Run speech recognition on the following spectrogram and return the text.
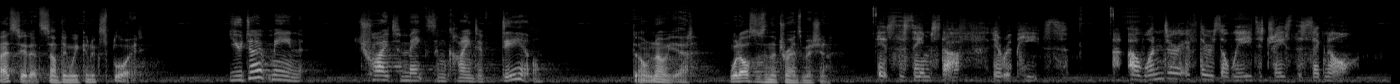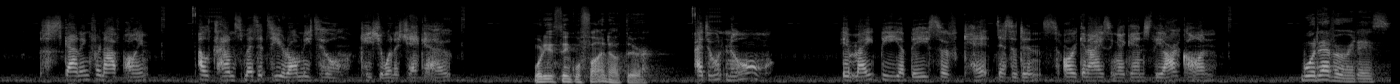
I'd say that's something we can exploit. You don't mean try to make some kind of deal? Don't know yet. What else is in the transmission? It's the same stuff. It repeats. I wonder if there's a way to trace the signal. Scanning for nav point. I'll transmit it to your Omni tool, in case you want to check it out. What do you think we'll find out there? I don't know. It might be a base of Kett dissidents organizing against the Archon. Whatever it is,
